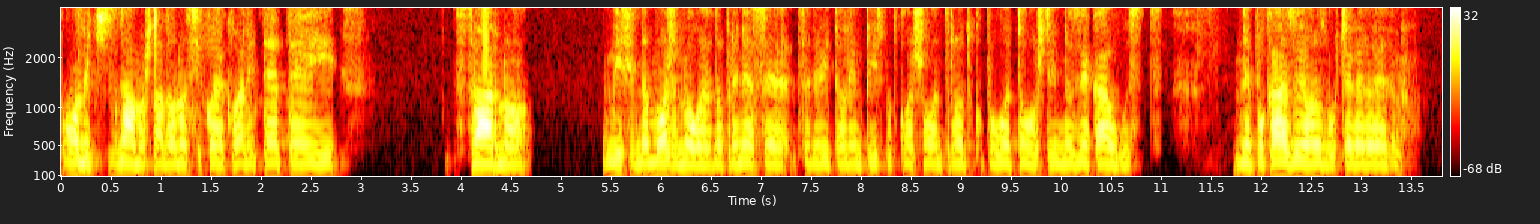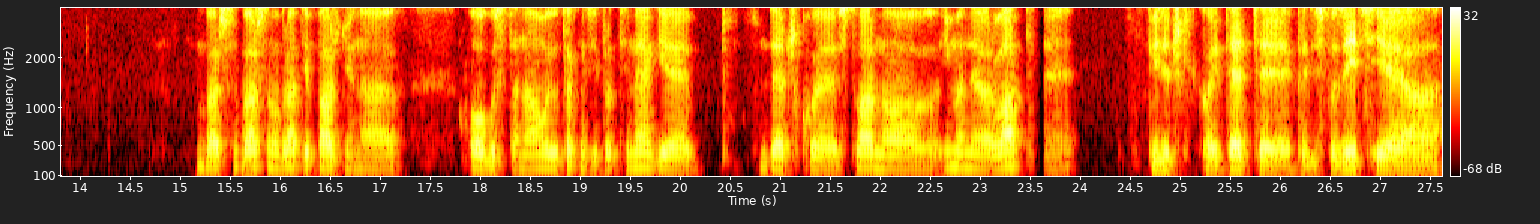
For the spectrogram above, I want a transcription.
Omić znamo šta donosi, koje kvalitete i stvarno mislim da može mnogo da doprinese CDVita Olimpiji ispod koša u ovom trenutku, pogotovo što im na Zek August ne pokazuje ono zbog čega je doveden. Baš sam, baš sam obratio pažnju na Augusta na ovoj utakmici protiv Megije. Dečko je stvarno ima neverovatne fizičke kvalitete, predispozicije, a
